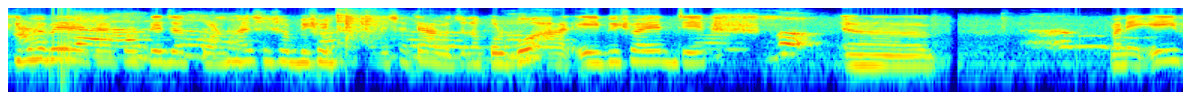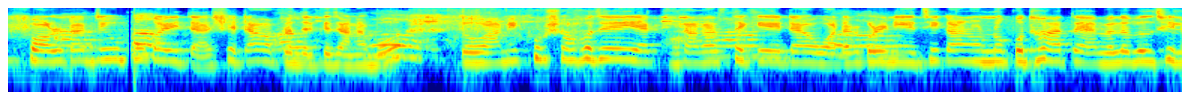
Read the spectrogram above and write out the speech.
কীভাবে এটা প্রক্রিয়াজাতকরণ হয় সেসব বিষয় আপনাদের সাথে আলোচনা করব। আর এই বিষয়ের যে মানে এই ফলটার যে উপকারিতা সেটাও আপনাদেরকে জানাব। তো আমি খুব সহজেই এক দারাজ থেকে এটা অর্ডার করে নিয়েছি, কারণ অন্য কোথাও এত অ্যাভেলেবল ছিল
